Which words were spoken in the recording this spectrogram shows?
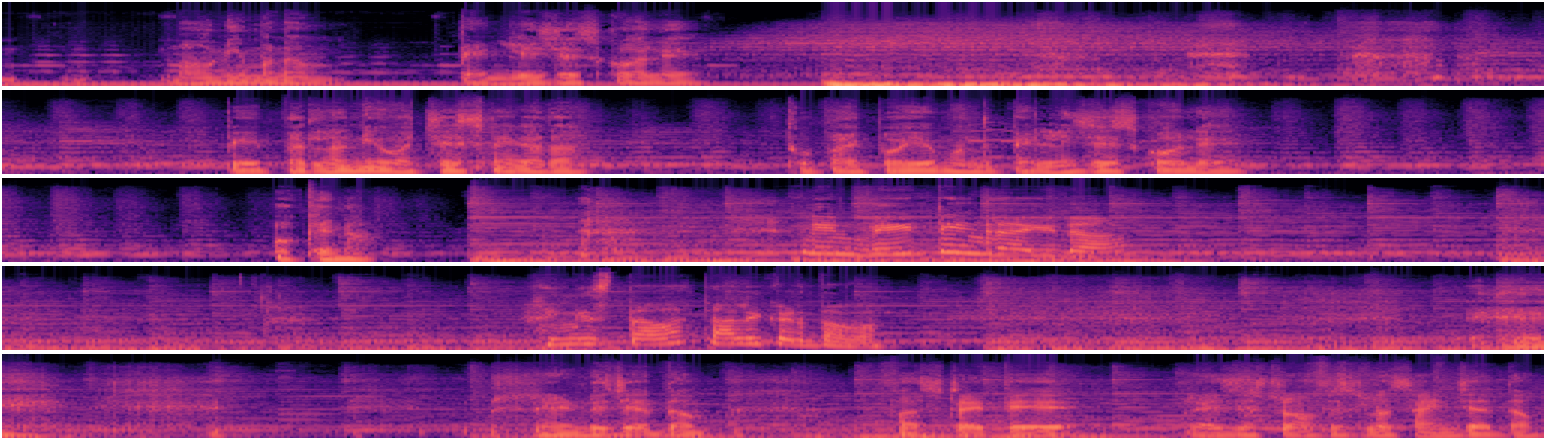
మ- మౌని మనం పెళ్ళి చేసుకోవాలి. పేపర్లన్నీ వచ్చేసినాయి కదా. తుపాయి పోయే ముందు పెళ్ళి చేసుకోవాలి. ఓకేనా? నేను వెయిటింగ్ రాయిడా రింగిస్తావా తాళి కడతావా? రెండు చేద్దాం. ఫస్ట్ అయితే రిజిస్టర్ ఆఫీస్లో సైన్ చేద్దాం.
